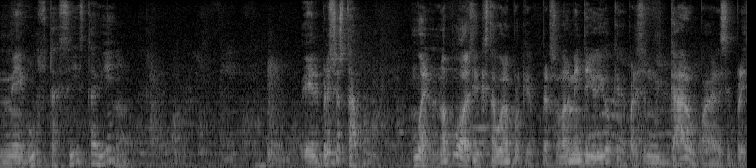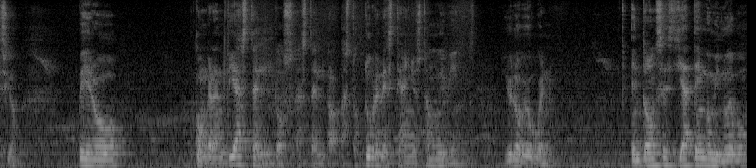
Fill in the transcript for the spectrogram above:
Me gusta, sí, está bien. El precio está... Bueno, no puedo decir que está bueno porque personalmente yo digo que me parece muy caro pagar ese precio. Pero con garantía hasta el 2, hasta, el, hasta octubre de este año, está muy bien. Yo lo veo bueno. Entonces ya tengo mi nuevo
